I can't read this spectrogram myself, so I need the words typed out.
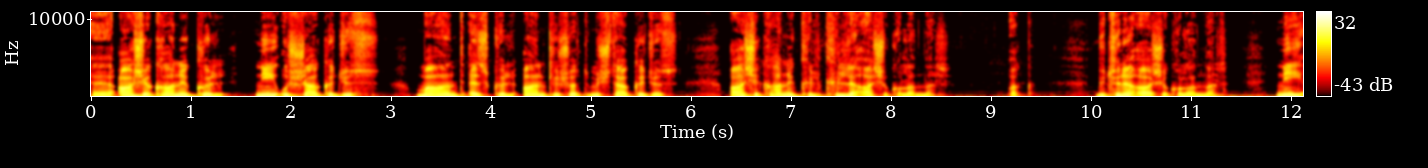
E, Aşıkanı kül ni uşşakı cüz. Mant ezkül an küşöt müştakı cüz. Aşıkanı kül külle aşık olanlar. Bak bütüne aşık olanlar. Ni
